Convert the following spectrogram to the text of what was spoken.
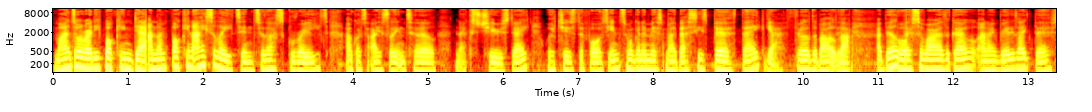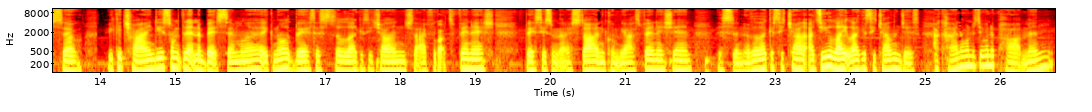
mine's already fucking dead. And I'm fucking isolating. So that's great. I've got to isolate until next Tuesday, which is the 14th. So I'm going to miss my bestie's birthday. Yeah, thrilled about that. I built this a while ago and I really like this. So we could try and do something a bit similar. Ignore this. This is a legacy challenge that I forgot to finish. This is something I started and couldn't be asked finishing. This is another legacy challenge. I do like legacy challenges. I kind of want to do an apartment.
